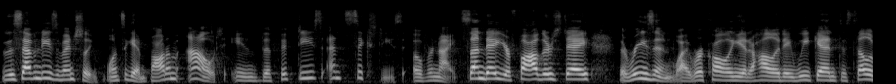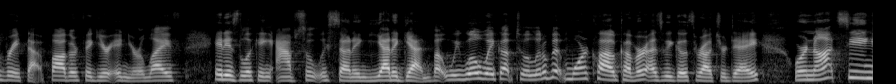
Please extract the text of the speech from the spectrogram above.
The 70s eventually, once again, bottom out in the 50s and 60s overnight. Sunday, your Father's Day, the reason why we're calling it a holiday weekend to celebrate that father figure in your life. It is looking absolutely stunning yet again, but we will wake up to a little bit more cloud cover as we go throughout your day. We're not seeing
